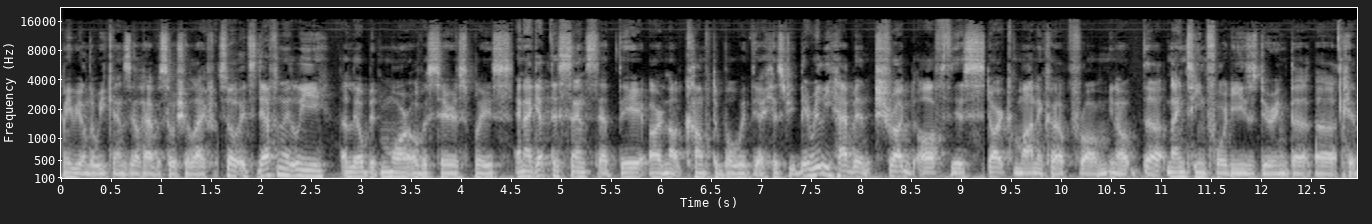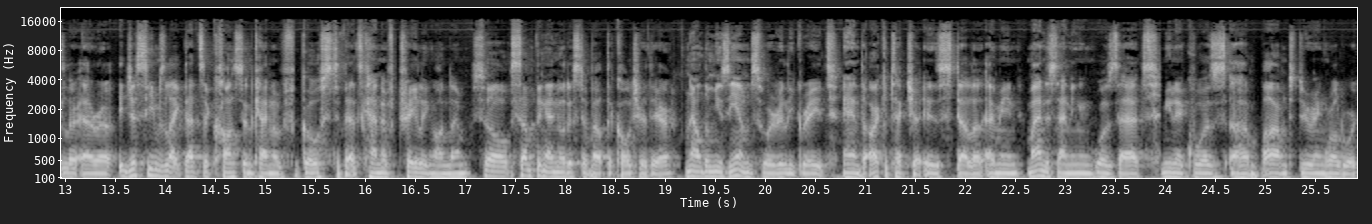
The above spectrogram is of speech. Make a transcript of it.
maybe on the weekends they'll have a social life. So it's definitely a little bit more of a serious place. And I get the sense that that they are not comfortable with their history. They really haven't shrugged off this dark moniker from, you know, the 1940s during the uh, Hitler era. It just seems like that's a constant kind of ghost that's kind of trailing on them. So something I noticed about the culture there. Now the museums were really great and the architecture is stellar. I mean, my understanding was that Munich was um, bombed during World War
